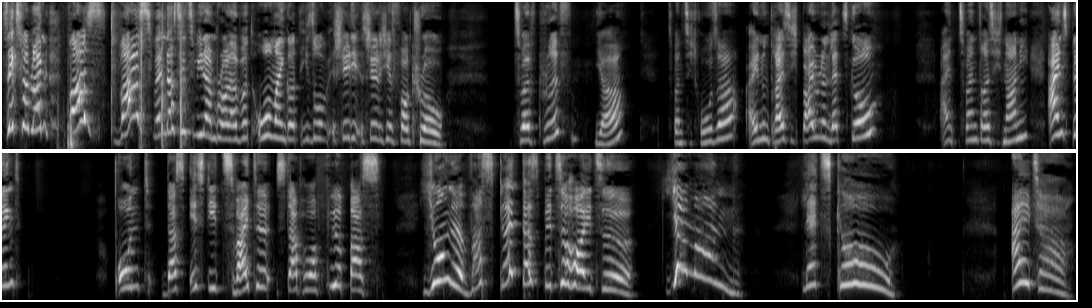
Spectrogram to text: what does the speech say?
Sechs verbleibende. Was? Was? Wenn das jetzt wieder ein Brawler wird. Oh mein Gott. So, stell, stell dich jetzt vor, Crow. 12 Griff. Ja. 20 Rosa. 31 Byron. Let's go. 32 Nani. Eins blinkt. Und das ist die zweite Star Power für Bass. Junge, was gönnt das bitte heute? Ja, Mann! Let's go! Alter!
